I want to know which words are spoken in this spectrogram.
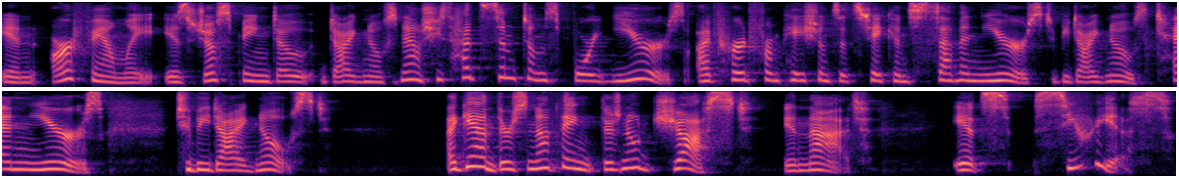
in our family is just being do- diagnosed now. She's had symptoms for years. I've heard from patients it's taken seven years to be diagnosed, 10 years to be diagnosed. Again, there's nothing, there's no just in that. It's serious.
